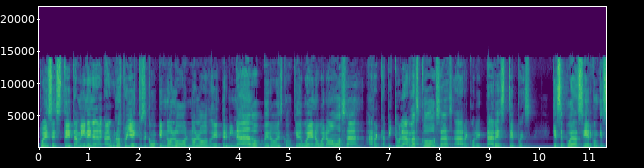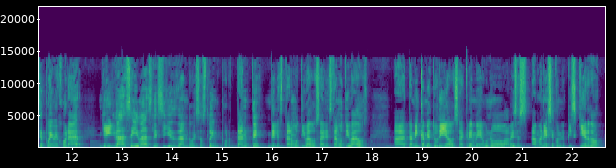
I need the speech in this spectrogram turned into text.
pues este, también en algunos proyectos es como que no lo, no lo he terminado, pero es como que, bueno, bueno, vamos a, recapitular las cosas, a recolectar este, pues, qué se puede hacer, con qué se puede mejorar. Y ahí vas, ahí vas, le sigues dando. Eso es lo importante del estar motivado. O sea, el estar motivados también cambia tu día. O sea, créeme, uno a veces amanece con el pie izquierdo.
